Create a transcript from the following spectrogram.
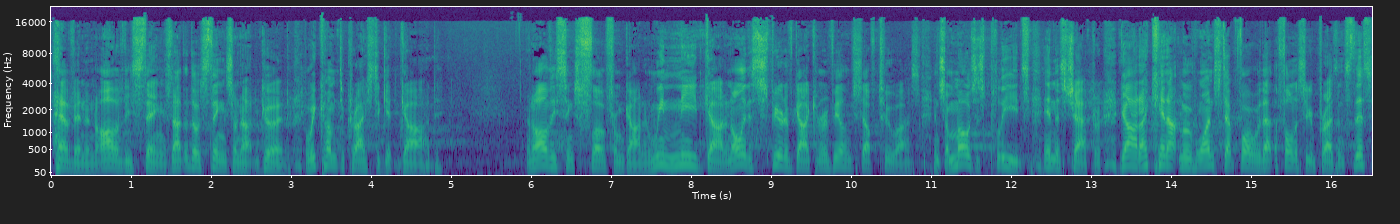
heaven and all of these things. Not that those things are not good, but we come to Christ to get God. And all these things flow from God. And we need God. And only the Spirit of God can reveal Himself to us. And so Moses pleads in this chapter God, I cannot move one step forward without the fullness of your presence. This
